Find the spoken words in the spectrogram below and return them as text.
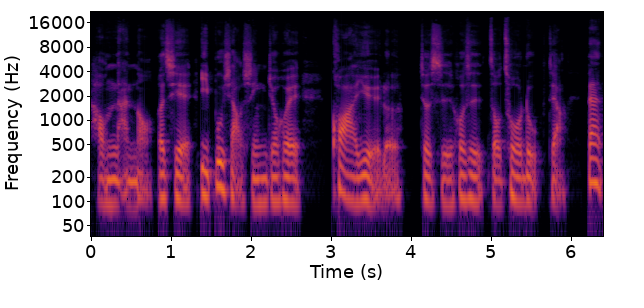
好难哦，而且一不小心就会跨越了。就是或是走错路这样，但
